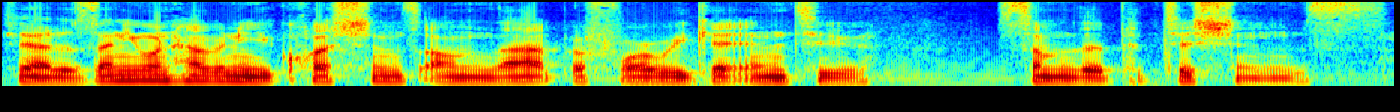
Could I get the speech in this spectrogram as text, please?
so yeah, does anyone have any questions on that before we get into some of the petitions?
